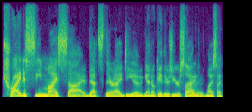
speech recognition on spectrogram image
try to see my side. That's their idea of again, okay, there's your side, right. there's my side.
